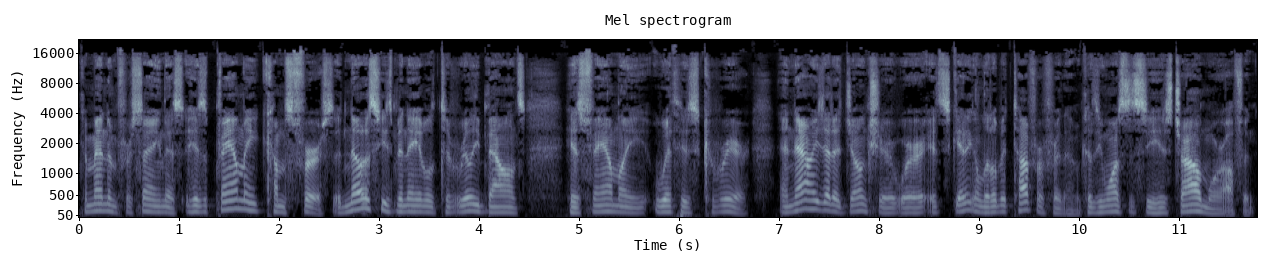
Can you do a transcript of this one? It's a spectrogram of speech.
commend him for saying this. His family comes first. And notice he's been able to really balance his family with his career. And now he's at a juncture where it's getting a little bit tougher for them because he wants to see his child more often.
